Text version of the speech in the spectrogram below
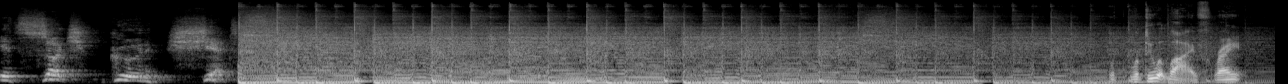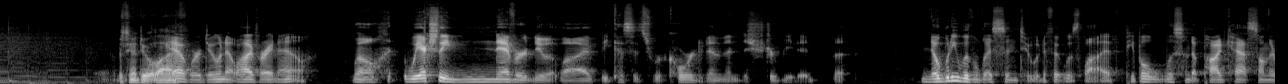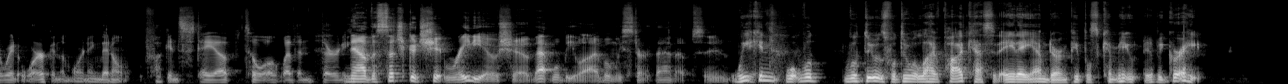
It's such good shit. We'll, we'll do it live, right? We're just gonna do it live. Yeah, we're doing it live right now. Well, we actually never do it live because it's recorded and then distributed. But Nobody would listen to it if it was live. People listen to podcasts on their way to work in the morning. They don't fucking stay up till eleven thirty. now the Such Good Shit radio show that will be live when we start that up soon. we can. What we'll we'll do is we'll do a live podcast at eight a.m. during people's commute. It'll be great.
